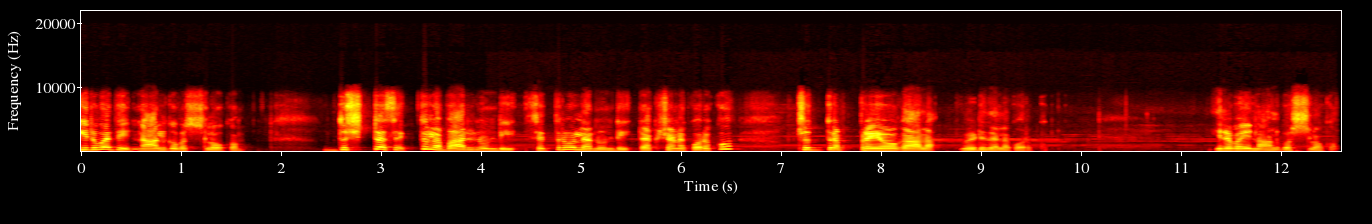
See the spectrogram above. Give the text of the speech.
ఇరవై నాలుగవ శ్లోకం. దుష్ట శక్తుల బారి నుండి శత్రువుల నుండి రక్షణ కొరకు క్షుద్ర ప్రయోగాల విడుదల కొరకు. ఇరవై నాలుగో శ్లోకం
